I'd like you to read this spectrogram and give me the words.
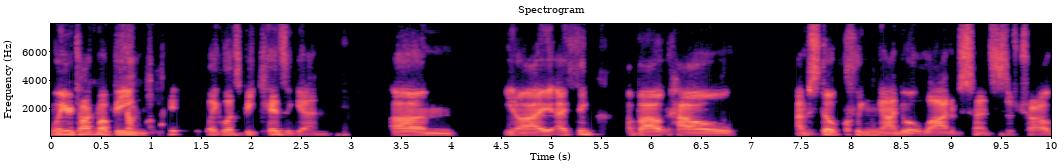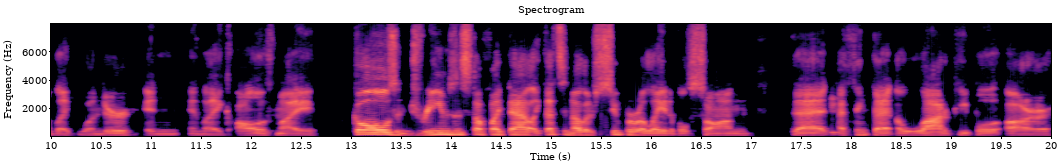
when you're talking about being like let's be kids again. Um you know i i think about how i'm still clinging on to a lot of senses of childlike wonder in in like all of my goals and dreams and stuff like that. Like that's another super relatable song that i think that a lot of people are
